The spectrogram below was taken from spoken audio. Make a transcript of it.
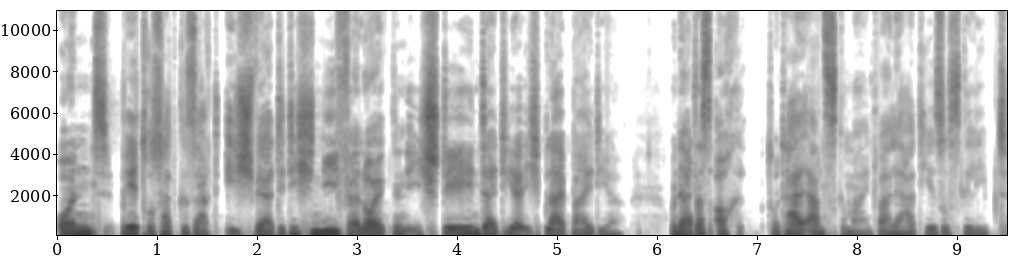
Und Petrus hat gesagt, ich werde dich nie verleugnen, ich stehe hinter dir, ich bleibe bei dir. Und er hat das auch total ernst gemeint, weil er hat Jesus geliebt.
